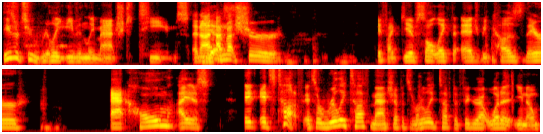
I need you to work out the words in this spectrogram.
these are two really evenly matched teams, and I, yes. I'm not sure if I give Salt Lake the edge because they're at home. I just it, it's tough. It's a really tough matchup. It's really tough to figure out what it you know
